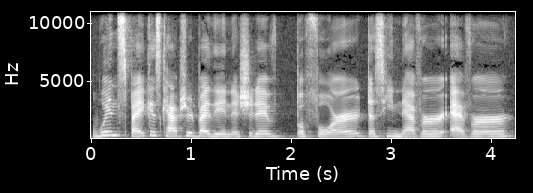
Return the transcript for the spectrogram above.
when Spike is captured by the initiative before, does he never ever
